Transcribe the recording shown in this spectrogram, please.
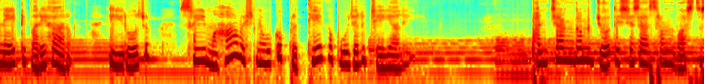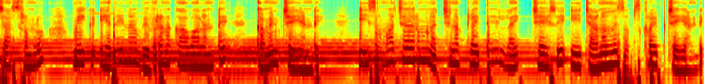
నేటి పరిహారం. ఈరోజు శ్రీ మహావిష్ణువుకు ప్రత్యేక పూజలు చేయాలి. పంచాంగం జ్యోతిష్య శాస్త్రం వాస్తుశాస్త్రంలో మీకు ఏదైనా వివరణ కావాలంటే కమెంట్ చేయండి. ఈ సమాచారం నచ్చినట్లయితే లైక్ చేసి ఈ ఛానల్ని సబ్స్క్రైబ్ చేయండి.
